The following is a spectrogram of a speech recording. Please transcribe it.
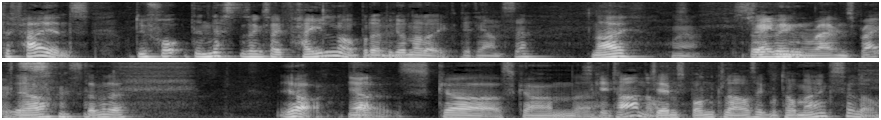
Defiance. Du får, Det er nesten så jeg sier feil nå på det av deg. Defiance. Nei. Ja. Saving Ryan's Privates. Ja, stemmer det. Ja. Ja. Skal, skal han Skal? James Bond klare seg mot Tom Hanks, eller?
